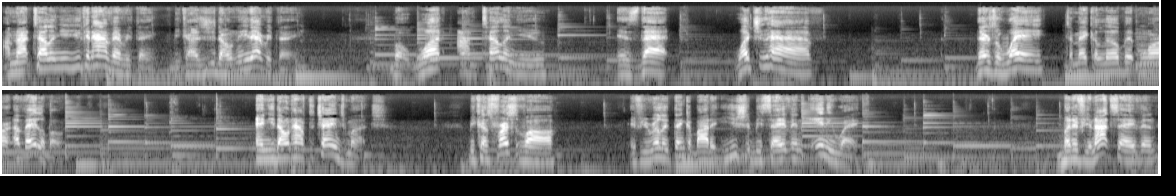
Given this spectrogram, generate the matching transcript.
I'm not telling you you can have everything because you don't need everything. But what I'm telling you is that what you have, there's a way to make a little bit more available. And you don't have to change much. Because, first of all, if you really think about it, you should be saving anyway. But if you're not saving,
